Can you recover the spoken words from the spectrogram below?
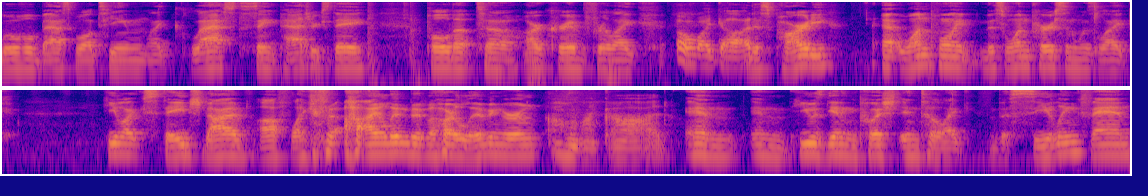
Louisville basketball team like last St. Patrick's Day pulled up to our crib for like Oh my god. this party. At one point, this one person was like, he like stage dived off like the island in our living room, Oh my god. and and he was getting pushed into like the ceiling fan.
